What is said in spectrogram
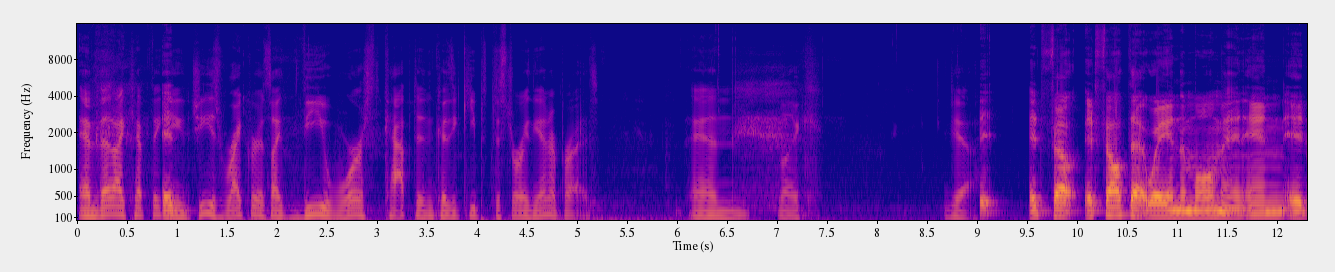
And then I kept thinking, it, geez, Riker is like the worst captain because he keeps destroying the Enterprise. And like, yeah, it it felt it felt that way in the moment, and it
